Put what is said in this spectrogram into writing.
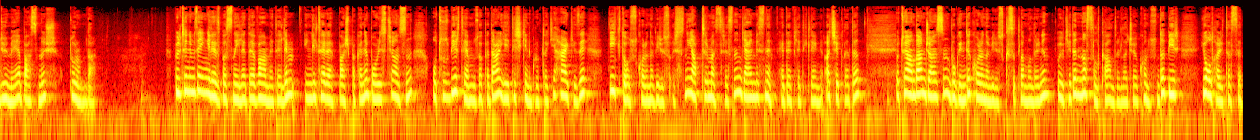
düğmeye basmış durumda. Bültenimize İngiliz basını ile devam edelim. İngiltere Başbakanı Boris Johnson 31 Temmuz'a kadar yetişkin gruptaki herkese ilk doz koronavirüs aşısını yaptırma sırasının gelmesini hedeflediklerini açıkladı. Öte yandan Johnson bugün de koronavirüs kısıtlamalarının ülkede nasıl kaldırılacağı konusunda bir yol haritası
